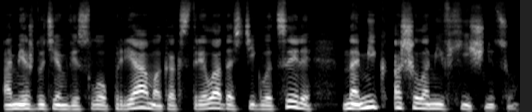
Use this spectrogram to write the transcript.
а между тем весло прямо, как стрела, достигло цели, на миг ошеломив хищницу.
